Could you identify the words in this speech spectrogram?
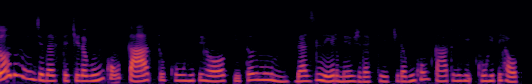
todo mundo já deve ter tido algum contato com hip hop, todo mundo brasileiro mesmo já deve ter tido algum contato no, com hip hop.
